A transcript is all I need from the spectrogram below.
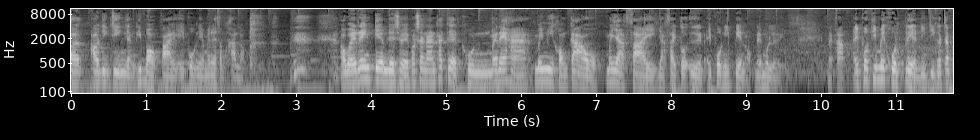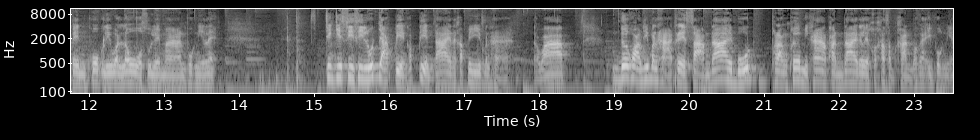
อเอาจริง ๆ อย่างที่บอกไปไอ้พวกนี้ไม่ได้สำคัญหรอก เอาไว้เล่นเกมเฉยๆเพราะฉะนั้นถ้าเกิดคุณไม่ได้หาไม่มีของเก่าไม่อยากใส่อยากใส่ตัวอื่นไอ้พวกนี้เปลี่ยนออกได้หมดเลยนะครับไอ้พวกที่ไม่ควรเปลี่ยนจริงๆก็จะเป็นพวกลิวันโลซูเลมานพวกนี้แหละ จริงๆซีซีรุตอยากเปลี่ยนก็เปลี่ยนได้นะครับไม่มีปัญหา แต่ว่าด้วยความที่มันหาเกรด 3 ได้บูทพลังเพิ่มอีก 5,000 ได้ก็เลยค่อนข้างสำคัญเพราะงั้นไอ้พวกนี้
